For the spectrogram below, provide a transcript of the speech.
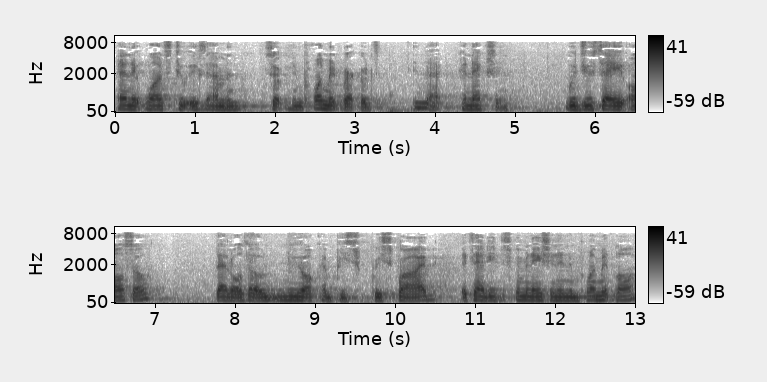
and it wants to examine certain employment records in that connection. Would you say also that although New York can pres- prescribe its anti-discrimination in employment law,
